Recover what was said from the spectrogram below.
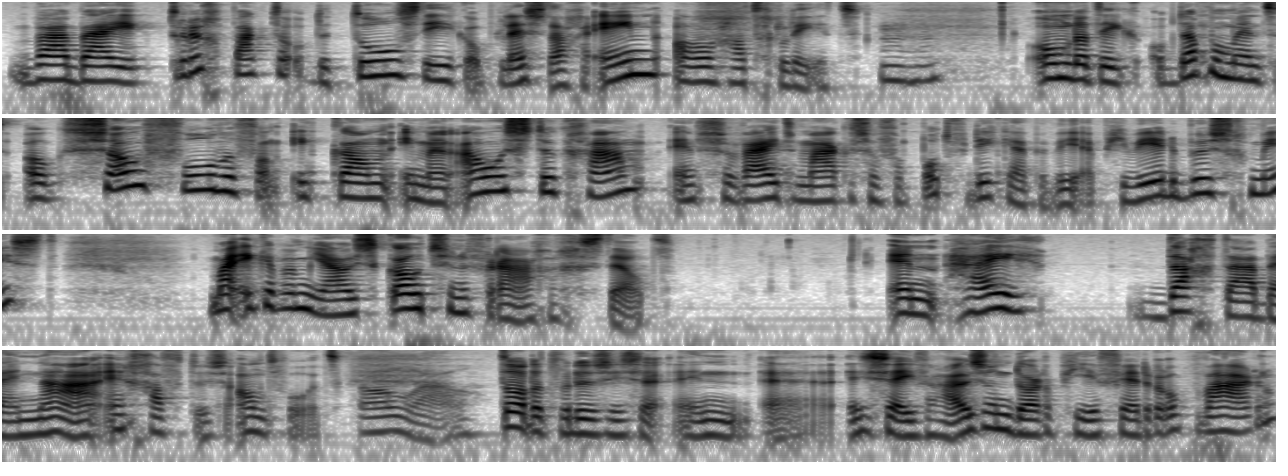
waarbij ik terugpakte op de tools die ik op lesdag 1 al had geleerd Mhm. omdat ik op dat moment ook zo voelde van... ik kan in mijn oude stuk gaan en verwijten maken... zo van potverdik, heb, weer- heb je weer de bus gemist? Maar ik heb hem juist coachende vragen gesteld. En hij dacht daarbij na en gaf dus antwoord. Oh, wauw. Totdat we dus in, in, eh, in Zevenhuizen, een dorp hier verderop waren.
